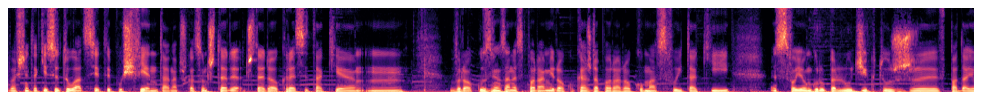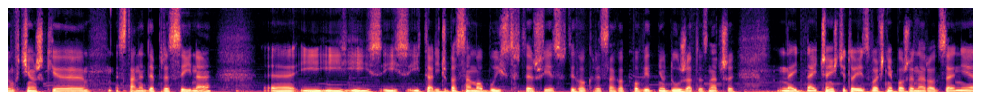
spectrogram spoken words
właśnie takie sytuacje typu święta. Na przykład są cztery, cztery okresy takie mm, w roku, związane z porami roku. Każda pora roku ma swój taki, swoją grupę ludzi, którzy wpadają w ciężkie stany depresyjne. I, i, i, i, ta liczba samobójstw też jest w tych okresach odpowiednio duża, to znaczy naj, najczęściej to jest właśnie Boże Narodzenie,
